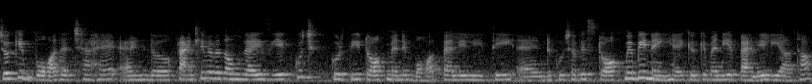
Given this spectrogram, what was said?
जो कि बहुत अच्छा है। एंड फ्रेंकली मैं बताऊँगा ये कुछ कुर्ती टॉप मैंने बहुत पहले ली थी एंड कुछ अभी स्टॉक में भी नहीं है क्योंकि मैंने ये पहले लिया था।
